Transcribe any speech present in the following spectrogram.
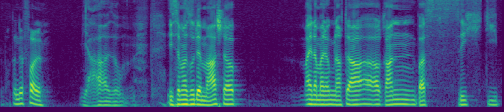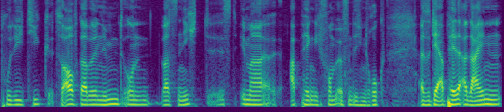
einfach dann der Fall. Ja, also ich sag mal so, der Maßstab meiner Meinung nach daran, was sich die Politik zur Aufgabe nimmt und was nicht, ist immer abhängig vom öffentlichen Druck. Also der Appell allein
